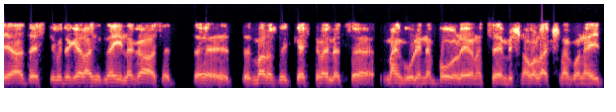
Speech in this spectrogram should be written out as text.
ja tõesti kuidagi elasid neile kaasa, et, et, et ma arvan, see tõidki hästi välja, et see mänguline pool ei olnud see, mis nagu oleks nagu neid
